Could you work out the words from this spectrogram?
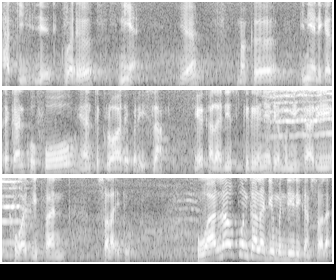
hati dia kepada niat ya. Maka ini yang dikatakan kufur yang terkeluar daripada Islam. Ya kalau dia sekiranya dia mengingkari kewajipan solat itu. Walaupun kalau dia mendirikan solat.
